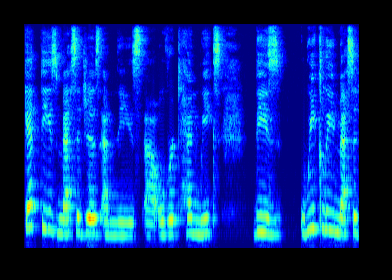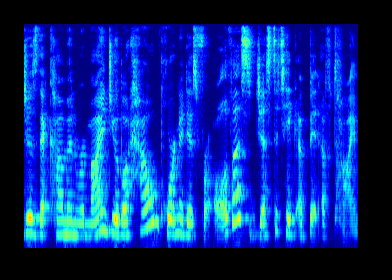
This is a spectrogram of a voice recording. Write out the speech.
get these messages and these uh, over 10 weeks, these weekly messages that come and remind you about how important it is for all of us just to take a bit of time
